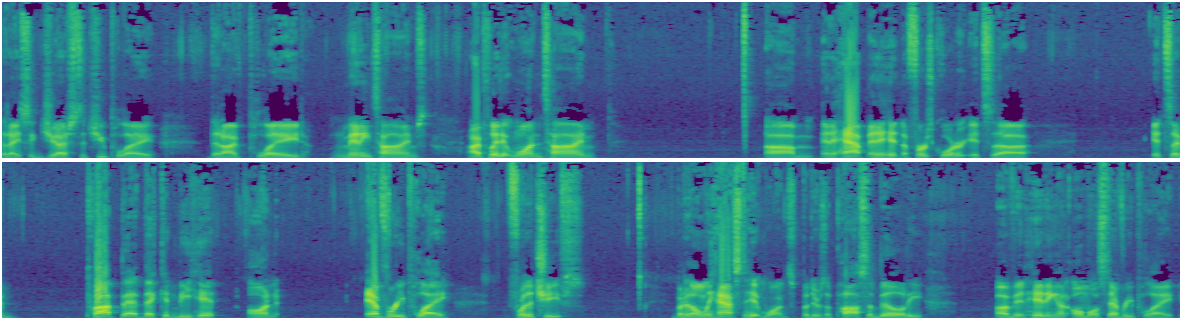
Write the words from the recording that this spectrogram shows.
that I suggest that you play that I've played many times. I played it one time, um, and it happened. It hit in the first quarter. It's a, it's a prop bet that can be hit on every play for the Chiefs, but it only has to hit once. But there's a possibility of it hitting on almost every play.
